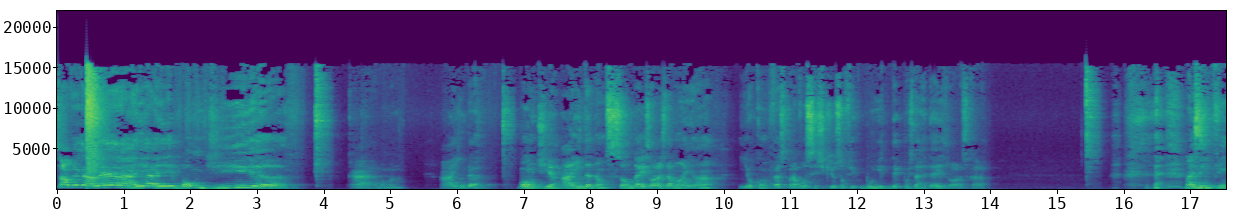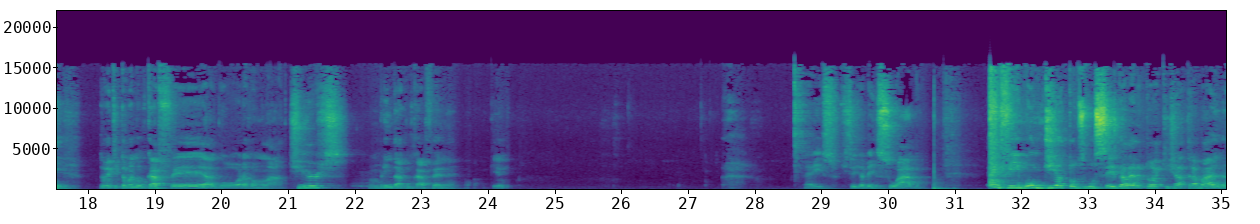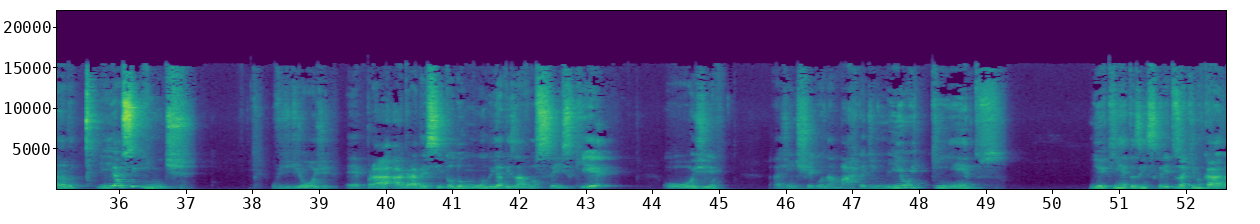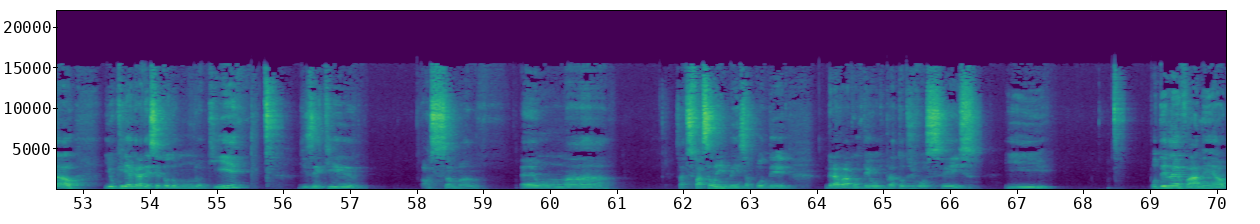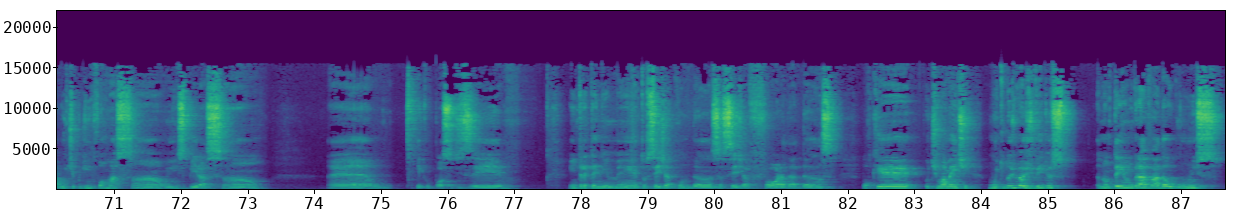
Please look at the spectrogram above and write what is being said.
Salve galera! E aí, bom dia! Caramba, mano. Ainda. Bom dia, ainda não são 10 horas da manhã. E eu confesso pra vocês que eu só fico bonito depois das 10 horas, cara. Mas enfim, tô aqui tomando um café agora, vamos lá. Cheers! Vamos brindar com café, né? É isso, que seja abençoado. Enfim, bom dia a todos vocês, galera. Eu tô aqui já trabalhando e é o seguinte. O vídeo de hoje é para agradecer todo mundo e avisar vocês que hoje a gente chegou na marca de 1500 1500 inscritos aqui no canal e eu queria agradecer todo mundo aqui, dizer que nossa, mano. É uma satisfação imensa poder gravar conteúdo para todos vocês e poder levar né, algum tipo de informação, inspiração, é, o que, que eu posso dizer, entretenimento, seja com dança, seja fora da dança, porque ultimamente muitos dos meus vídeos eu não tenho gravado alguns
